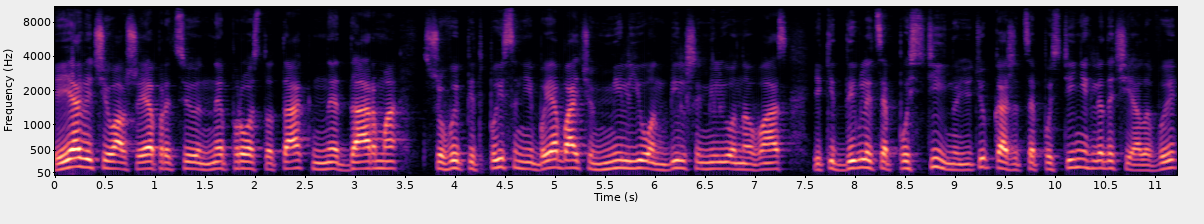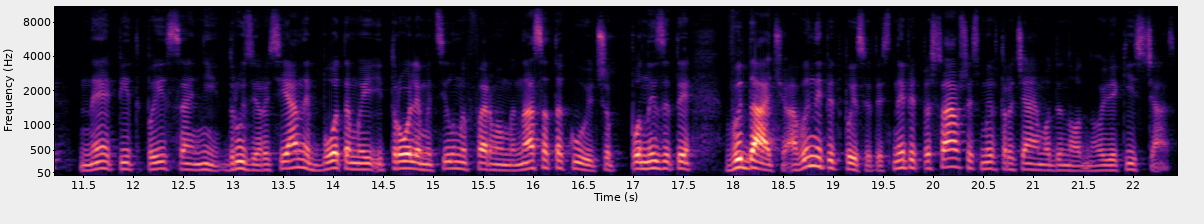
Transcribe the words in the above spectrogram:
і я відчував, що я працюю не просто так, не дарма, що ви підписані, бо я бачу мільйон, більше мільйона вас, які дивляться постійно. YouTube каже, це постійні глядачі, але ви не підписані. Друзі, росіяни ботами і тролями, цілими фермами нас атакують, щоб понизити видачу. А ви не підписуєтесь. Не підписавшись, ми втрачаємо один одного в якийсь час.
